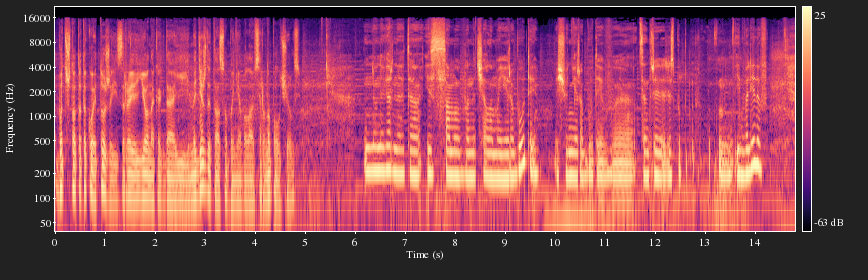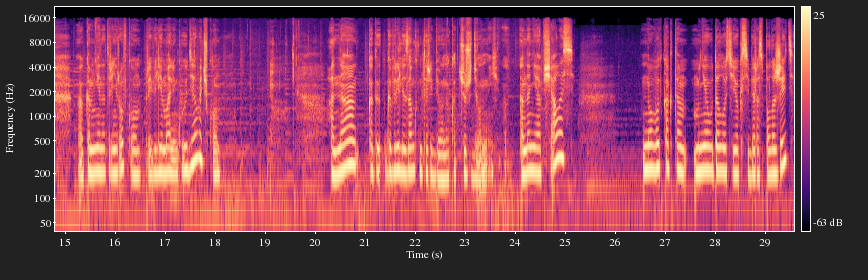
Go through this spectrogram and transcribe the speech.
вот что-то такое тоже из района, когда и надежды-то особо не было, а все равно получилось? Ну, наверное, это из самого начала моей работы, еще не работая в Центре респуб... инвалидов, ко мне на тренировку привели маленькую девочку. Она, как говорили, замкнутый ребенок, отчужденный. Она не общалась, но вот как-то мне удалось ее к себе расположить.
